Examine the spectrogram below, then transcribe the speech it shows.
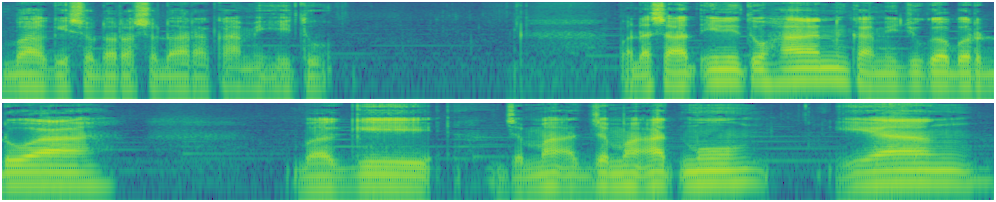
bagi saudara-saudara kami itu. Pada saat ini Tuhan kami juga berdoa bagi jemaat-jemaatmu yang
